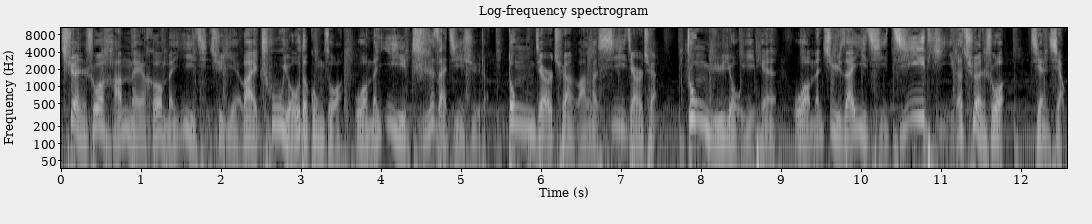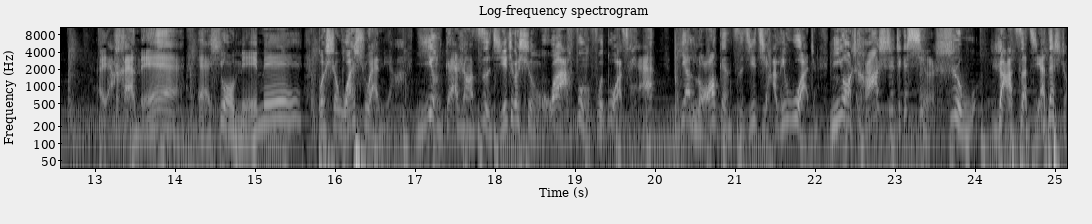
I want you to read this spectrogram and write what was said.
劝说韩美和我们一起去野外出游的工作，我们一直在继续着。东家劝完了，西家劝，终于有一天，我们聚在一起，集体的劝说见效。哎呀，韩梅，哎，小妹妹，不是我说你啊，应该让自己这个生活啊丰富多彩，别老跟自己家里窝着。你要尝试这个新事物，让自己的生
